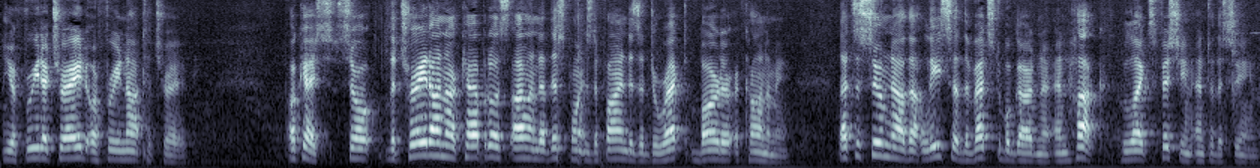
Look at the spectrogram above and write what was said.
You're free to trade or free not to trade. Okay, so the trade on our capitalist island at this point is defined as a direct barter economy. Let's assume now that Lisa, the vegetable gardener, and Huck, who likes fishing, enter the scene.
